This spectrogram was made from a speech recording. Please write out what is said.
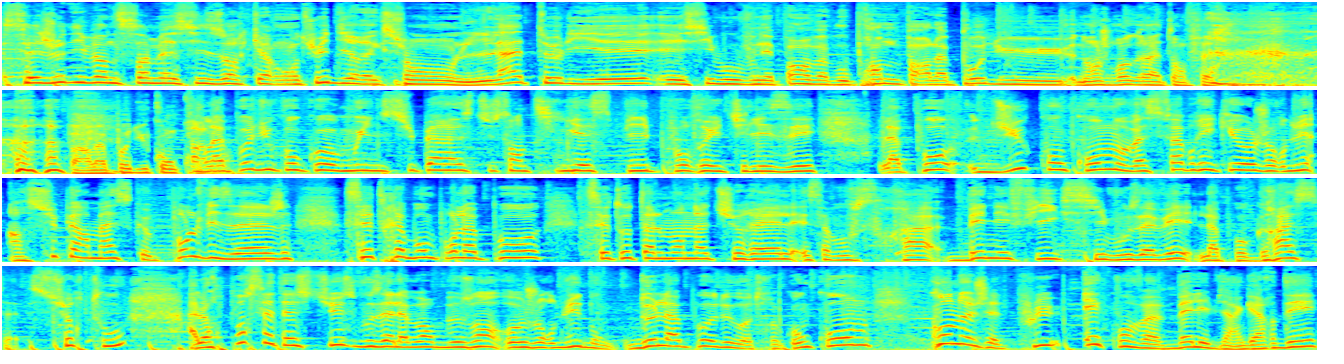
C'est jeudi 25 mai 6h48, direction l'atelier. Et si vous venez pas, on va vous prendre par la peau du. Non, je regrette en fait. par la peau du concombre. Par la peau du concombre, oui, une super astuce anti-gaspi pour réutiliser la peau du concombre. On va se fabriquer aujourd'hui un super masque pour le visage. C'est très bon pour la peau, c'est totalement naturel et ça vous sera bénéfique si vous avez la peau grasse surtout. Alors pour cette astuce, vous allez avoir besoin aujourd'hui donc de la peau de votre concombre qu'on ne jette plus et qu'on va bel et bien garder.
